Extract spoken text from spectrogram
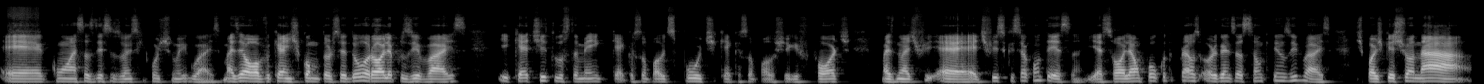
é, com essas decisões que continuam iguais. Mas é óbvio que a gente, como torcedor, olha para os rivais e quer títulos também, quer que o São Paulo dispute, quer que o São Paulo chegue forte, mas não é, é, é difícil que isso aconteça. E é só olhar um pouco para a organização que tem os rivais. A gente pode questionar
